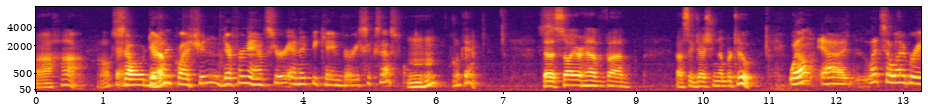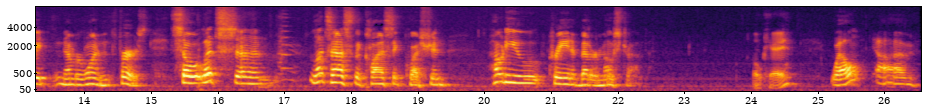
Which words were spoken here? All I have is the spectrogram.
Uh huh. Okay. So different question, different answer, and it became very successful. Mm-hmm. Okay. Does Sawyer have uh, a suggestion number two? Well, uh, let's elaborate number one first. So let's uh, let's ask the classic question: How do you create a better mousetrap? Okay. Well. Um,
